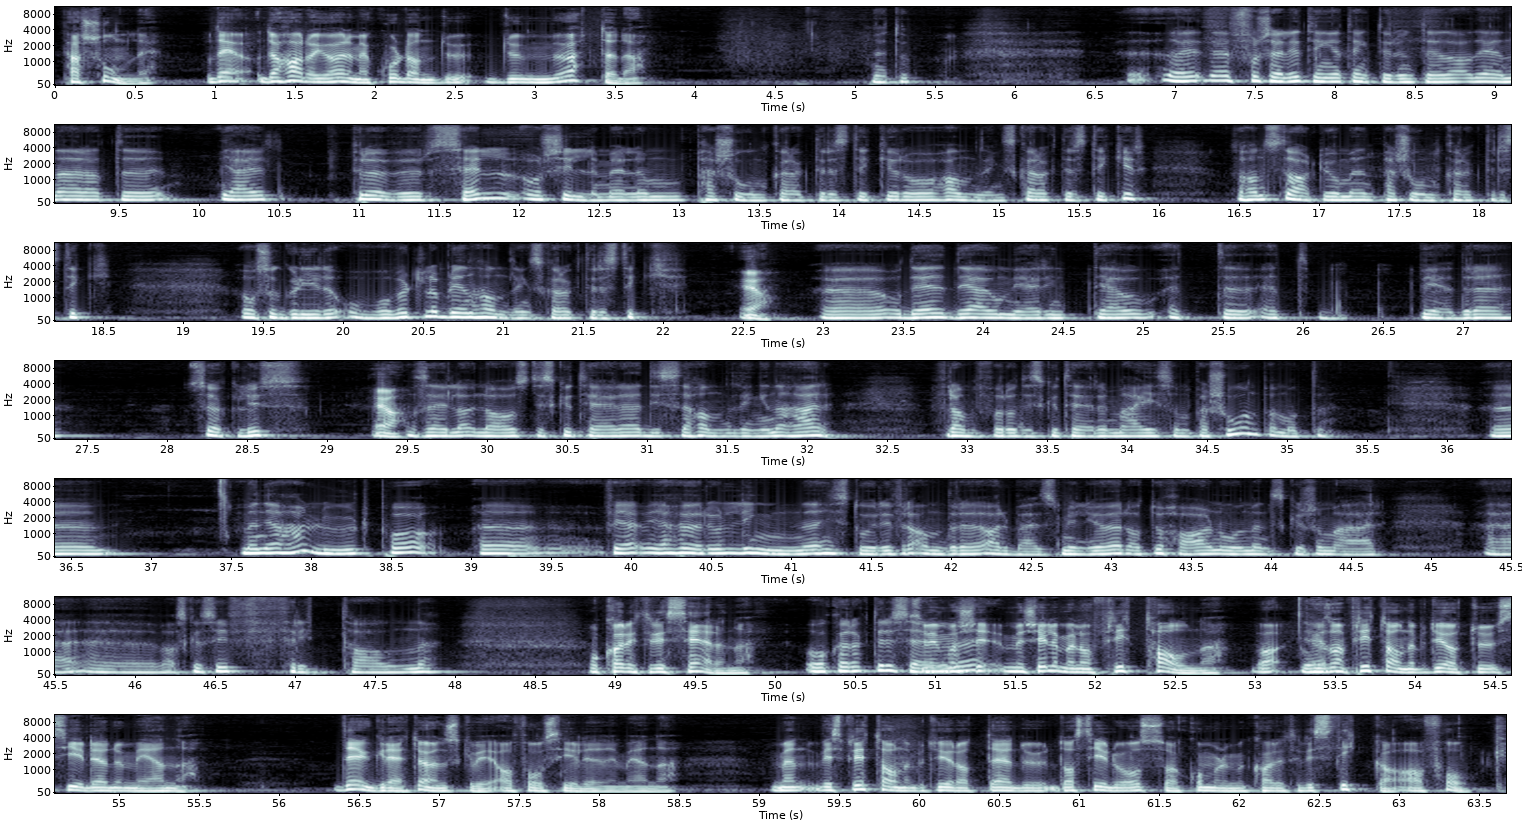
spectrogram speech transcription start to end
personlig. Og det, det har å gjøre med hvordan du, du møter det. Nettopp. Det er forskjellige ting jeg tenkte rundt det. da. Det ene er at uh, jeg prøver selv å skille mellom personkarakteristikker og handlingskarakteristikker. Så Han starter jo med en personkarakteristikk. Og så glir det over til å bli en handlingskarakteristikk. Ja. Uh, og det, det, er jo mer Det er jo et, et bedre søkelys. Ja. Altså, la, la, oss diskutere disse handlingene her, framfor å diskutere meg som person, på en måte. Uh, men jeg har lurt på uh, For jeg, jeg, hører jo lignende historier fra andre arbeidsmiljøer. At du har noen mennesker som er hva skal jeg si, frittalende og karakteriserende. Og karakteriserende. Så vi må skille mellom frittalende. Ja. Sånn, frittalende betyr at du sier det du mener. Det er jo greit, det ønsker vi, at folk sier det de mener. Men hvis frittalende betyr at du, da sier du også, kommer du med karakteristikker av folk.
